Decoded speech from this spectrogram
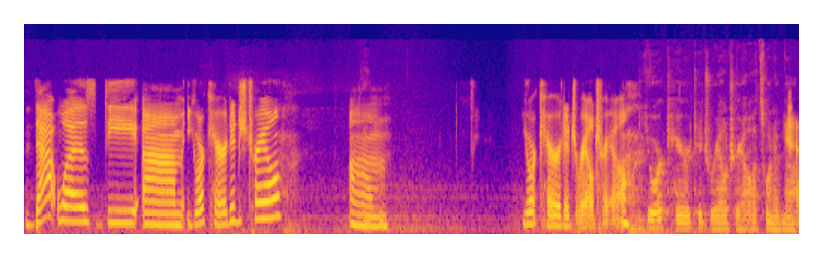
that was the um, York Heritage Trail. Um, York Heritage Rail Trail. York Heritage Rail Trail. That's one I've not Yeah.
